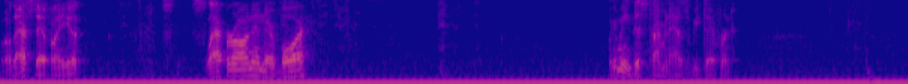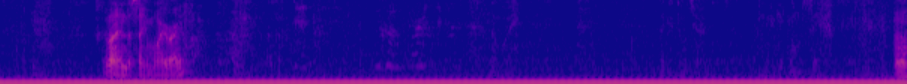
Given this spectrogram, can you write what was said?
well, that's definitely it. Slap her on in there, boy. What do you mean this time it has to be different? It's going to end the same way, right? Uh.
